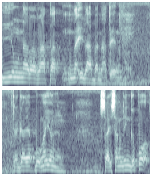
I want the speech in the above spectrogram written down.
yung nararapat na ilaban natin. Kagaya po ngayon, sa isang linggo po,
